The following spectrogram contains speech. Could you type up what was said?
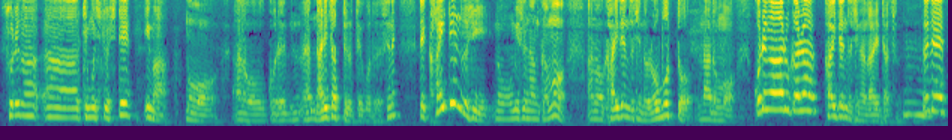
それが、あー気持ちとして、今、もう、あの、これ、な成り立ってるということですね。で、回転寿司のお店なんかも、あの、回転寿司のロボットなども、これがあるから回転寿司が成り立つ。それで、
